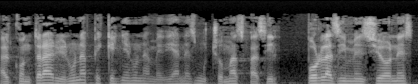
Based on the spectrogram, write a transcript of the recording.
Al contrario, en una pequeña, en una mediana es mucho más fácil por las dimensiones,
